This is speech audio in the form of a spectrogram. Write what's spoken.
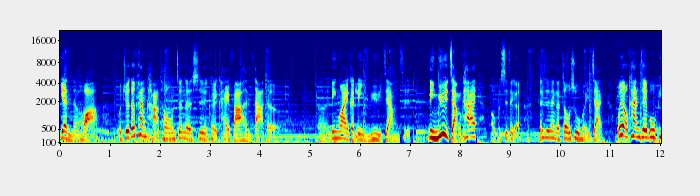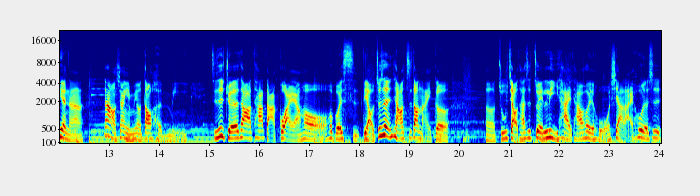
验的话，我觉得看卡通真的是可以开发很大的呃另外一个领域，这样子领域展开哦，不是这个，这是那个《咒术回战》。我有看这部片啊，但好像也没有到很迷，只是觉得他他打怪然后会不会死掉，就是很想要知道哪一个呃主角他是最厉害，他会活下来，或者是。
